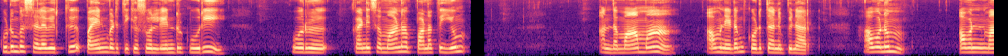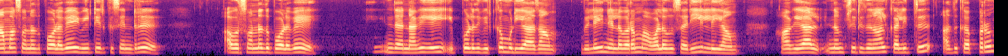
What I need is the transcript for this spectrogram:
குடும்ப செலவிற்கு பயன்படுத்திக்க சொல் என்று கூறி ஒரு கணிசமான பணத்தையும் அந்த மாமா அவனிடம் கொடுத்து அனுப்பினார். அவனும் அவன் மாமா சொன்னது போலவே வீட்டிற்கு சென்று அவர் சொன்னது போலவே இந்த நகையை இப்பொழுது விற்க முடியாதாம். விலை நிலவரம் அவ்வளவு சரியில்லையாம். ஆகையால் இன்னும் சிறிது நாள் கழித்து அதுக்கப்புறம்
